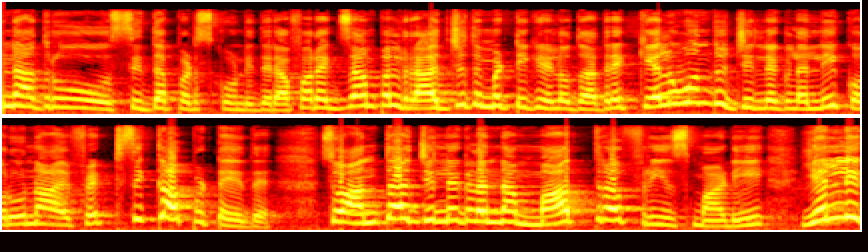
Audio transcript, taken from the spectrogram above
ಏನಾದರೂ ಸಿದ್ಧಪಡಿಸ್ಕೊಂಡಿದ್ದೀರಾ? ಫಾರ್ ಎಕ್ಸಾಂಪಲ್ ರಾಜ್ಯದ ಮಟ್ಟಿಗೆ ಹೇಳೋದಾದ್ರೆ ಕೆಲವೊಂದು ಜಿಲ್ಲೆಗಳಲ್ಲಿ ಕೊರೋನಾ ಎಫೆಕ್ಟ್ ಸಿಕ್ಕಾಪಟ್ಟೆ ಇದೆ. ಸೊ ಅಂತ ಜಿಲ್ಲೆಗಳನ್ನ ಮಾತ್ರ ಫ್ರೀಸ್ ಮಾಡಿ ಎಲ್ಲಿ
